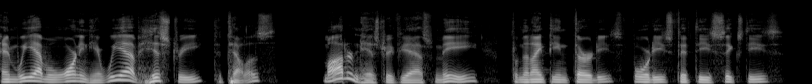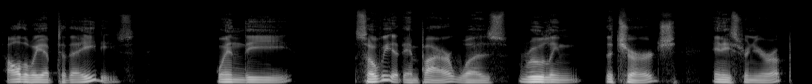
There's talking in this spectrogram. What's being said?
And we have a warning here. We have history to tell us, modern history, if you ask me, from the 1930s, 40s, 50s, 60s, all the way up to the 80s, when the Soviet Empire was ruling the church in Eastern Europe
